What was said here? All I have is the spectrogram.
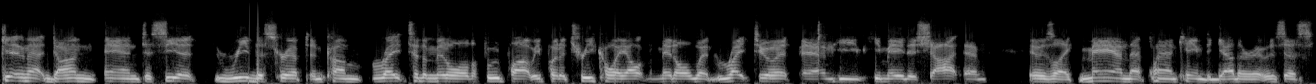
getting that done, and to see it read the script and come right to the middle of the food plot. We put a tree koi out in the middle, went right to it, and he he made his shot, and it was like, man, that plan came together. It was just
